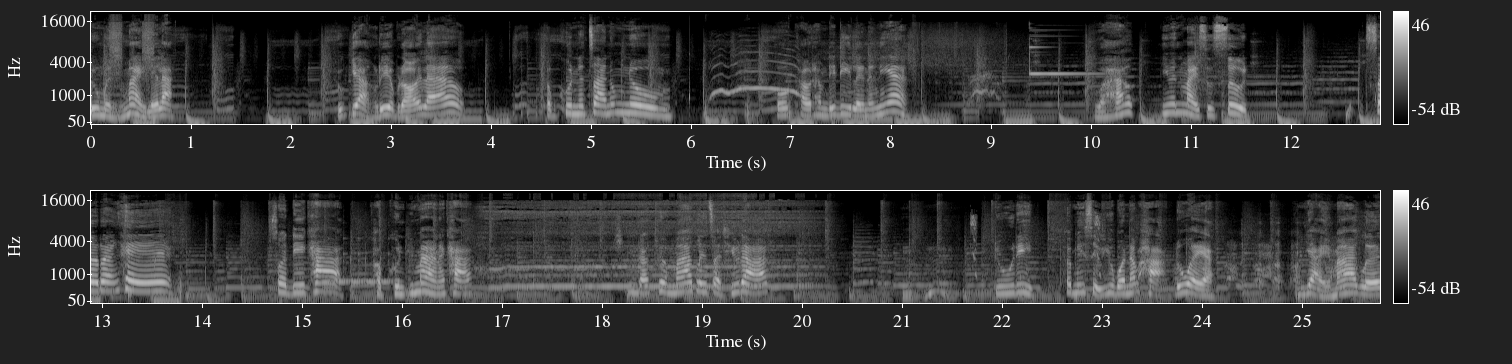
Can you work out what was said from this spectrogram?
ดูเหมือนใหม่เลยล่ะ ทุกอย่างเรียบร้อยแล้ว ขอบคุณนะจ๊ะนุ่มๆ พวกเขาทำได้ดีเลยนะเนี่ย ว้าว นี่มันใหม่สุดๆสรังเฮ สวัสดีค่ะ ขอบคุณที่มานะคะ ฉันรักเธอมากเลยจ้ะที่รัก ดูดิ เธอมีสิวอยู่บนหน้าผากด้วยอะมันใหญ่มากเลย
